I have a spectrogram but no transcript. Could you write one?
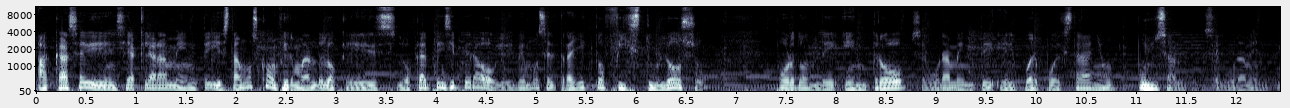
Acá se evidencia claramente y estamos confirmando lo que es lo que al principio era obvio y vemos el trayecto fistuloso por donde entró seguramente el cuerpo extraño punzante, seguramente,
